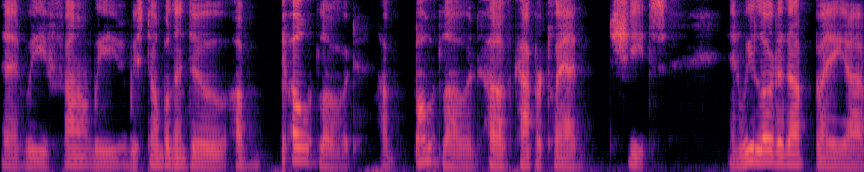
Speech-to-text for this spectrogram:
that we found we we stumbled into a boatload, a boatload of copper-clad sheets, and we loaded up a, uh,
